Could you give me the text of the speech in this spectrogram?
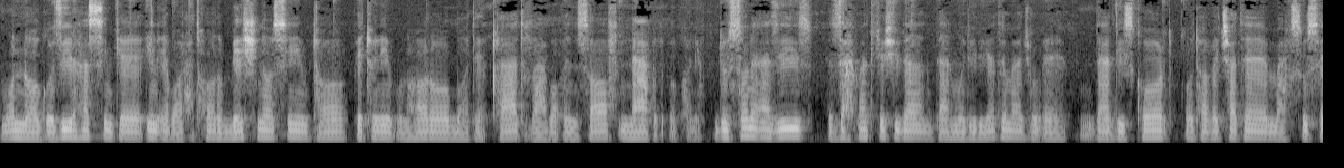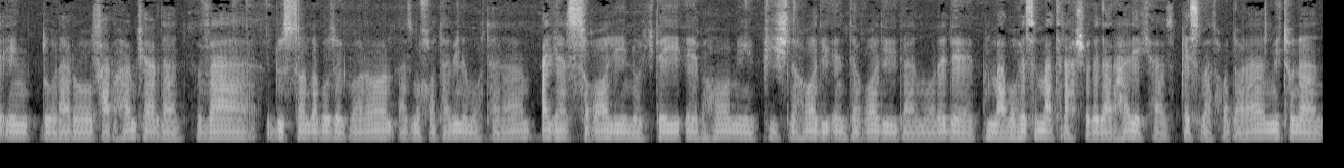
ما ناگزیر هستیم که این عبارت ها رو بشناسیم تا بتونیم اونها رو با دقت و با انصاف نقد بکنیم. دوستان عزیز زحمت کشیدن در مدیریت مجموعه در دیسکورد اتاق چت مخصوص این دوره رو فراهم کردند و دوستان و بزرگواران از مخاطبین محترم اگر سوالی نکته ابهامی پیشنهادی انتقادی در مورد مباحث مطرح شده در هر یک از قسمت ها دارن می‌تونن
